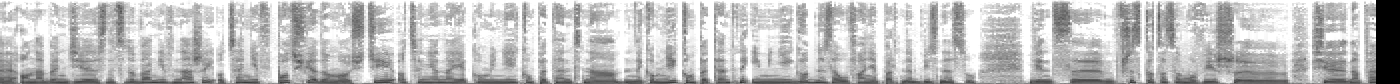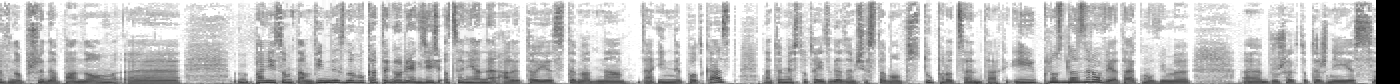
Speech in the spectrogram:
E, ona będzie zdecydowanie w naszej ocenie w podświadomości oceniana jako mniej kompetentna, jako mniej kompetentny i mniej godny zaufania partner biznesu. Więc e, wszystko to, co mówisz, e, się na pewno przyda panom. Panie są tam w innych znowu kategoriach gdzieś oceniane, ale to jest temat na, na inny podcast. Natomiast tutaj zgadzam się z tobą w stu procentach. I plus dla zdrowia, tak? Mówimy, brzuszek to też nie jest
